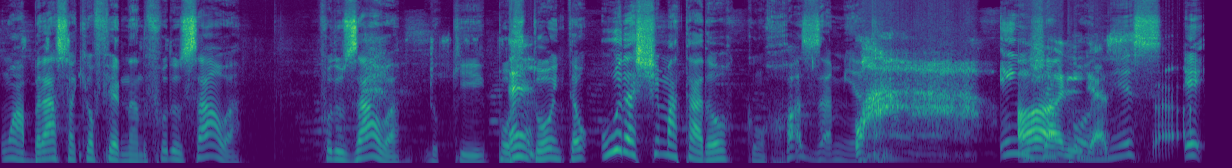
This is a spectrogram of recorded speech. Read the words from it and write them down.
Um abraço aqui ao Fernando Furuzawa. Furuzawa, do que postou, então, Urashimataro com Rosa Miyake. Em olha japonês só. e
